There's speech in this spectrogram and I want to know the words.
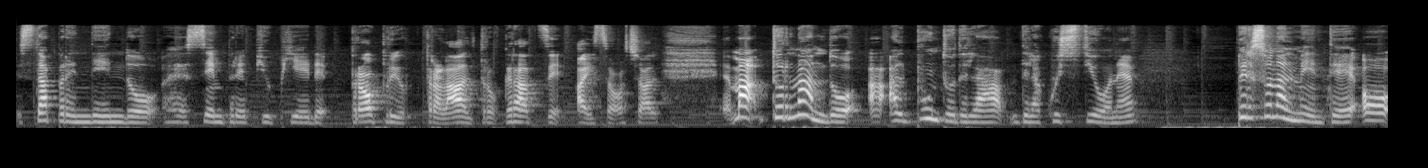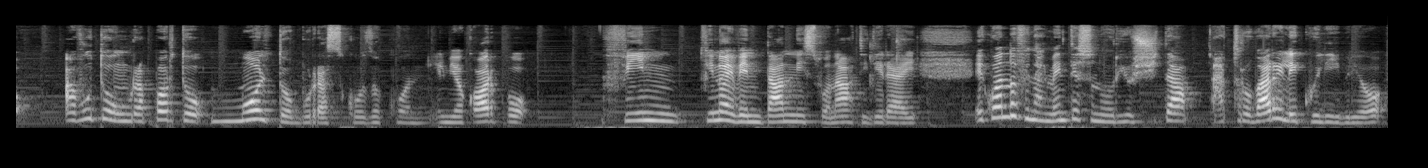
sta prendendo eh, sempre più piede, proprio tra l'altro grazie ai social. Ma tornando a, al punto della, della questione, personalmente ho avuto un rapporto molto burrascoso con il mio corpo fin, fino ai vent'anni suonati direi e quando finalmente sono riuscita a trovare l'equilibrio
